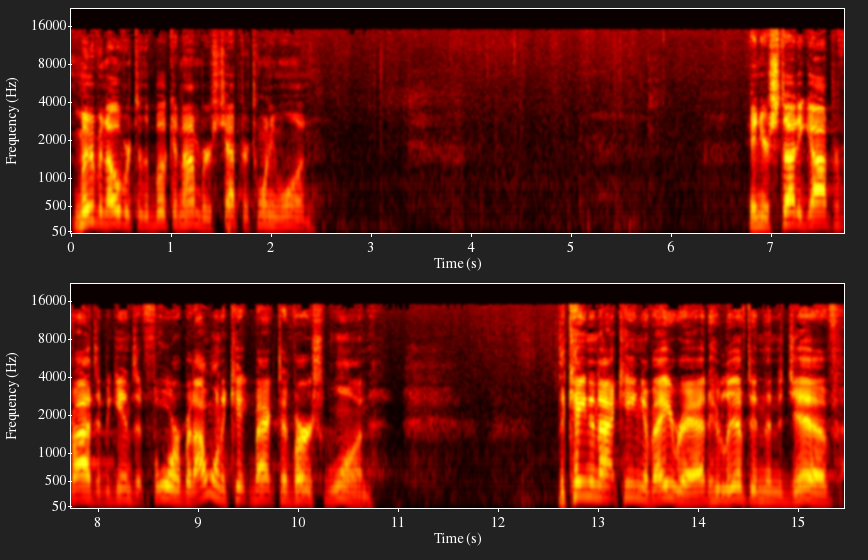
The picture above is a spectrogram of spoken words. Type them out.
Moving over to the book of Numbers, chapter 21. In your study, God provides, it begins at 4, but I want to kick back to verse 1. The Canaanite king of Arad, who lived in the Negev,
